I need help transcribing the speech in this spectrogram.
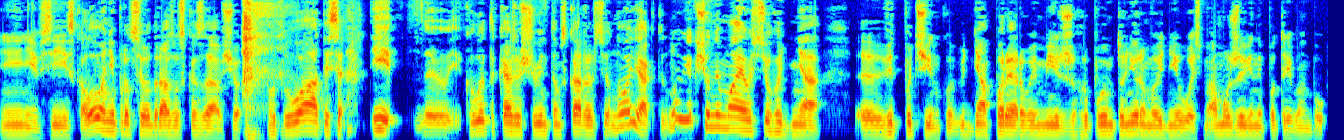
Ні, ні, всі скаловані про це одразу сказав, що готуватися. І коли ти кажеш, що він там скаржився, ну а як ти? Ну, якщо немає ось цього дня е, відпочинку, дня перерви між груповим турніром і однією восьми, а може він і потрібен був.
